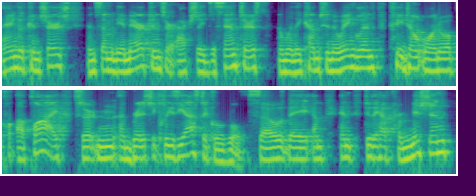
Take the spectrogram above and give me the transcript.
Anglican Church and some of the Americans are actually dissenters. And when they come to New England, they don't want to ap- apply certain uh, British ecclesiastical rules. So they um, and do they have permission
